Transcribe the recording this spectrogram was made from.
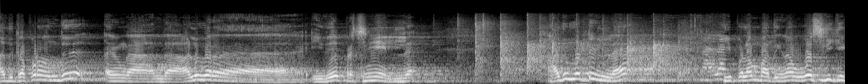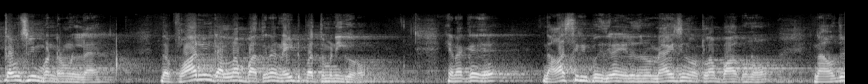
அதுக்கப்புறம் வந்து இவங்க அந்த அழுகிற இதே பிரச்சனையே இல்லை. அது மட்டும் இல்லை இப்போல்லாம் பார்த்தீங்கன்னா ஓசிடிக்கு கவுன்சிலிங் பண்ணுறோம்ல இந்த ஃபாரின் கால்லாம் பார்த்தீங்கன்னா நைட்டு பத்து மணிக்கு வரும். எனக்கு இந்த ஆசிரியர் பகுதியெலாம் எழுதணும் மேகசின் ஒர்க்லாம் பார்க்கணும். நான் வந்து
